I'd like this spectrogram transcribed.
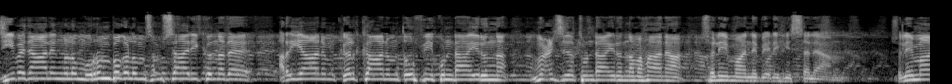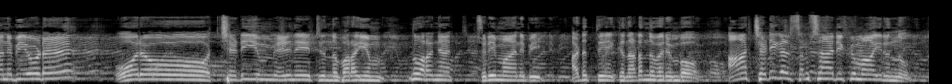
ജീവജാലങ്ങളും ഉറുമ്പുകളും സംസാരിക്കുന്നത് അറിയാനും കേൾക്കാനും തൗഫീഖുണ്ടായിരുന്ന മഴത്തുണ്ടായിരുന്ന മഹാന സുലൈമാൻ നബി അലൈഹിസ്സലാം സുലൈമാൻ നബിയോട് ഓരോ ചെടിയും എഴുന്നേറ്റ് എന്ന് പറയും എന്ന് പറഞ്ഞ സുലൈമാൻ നബി അടുത്തേക്ക് നടന്നു വരുമ്പോ ആ ചെടികൾ സംസാരിക്കുമായിരുന്നു.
